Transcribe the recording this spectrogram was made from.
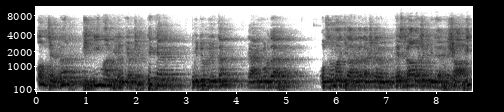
Alacaklar, işte imar planı yapacak. Tekel müdürlüğünden, yani burada o zamanki arkadaşlarım, Esra Bacım bile şahit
